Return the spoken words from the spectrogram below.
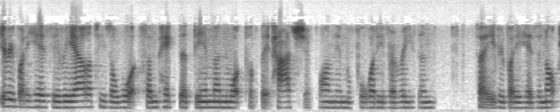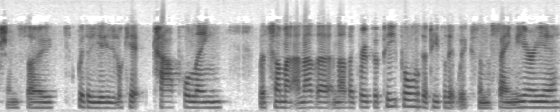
everybody has their realities or what's impacted them and what puts that hardship on them for whatever reason. So everybody has an option. So whether you look at carpooling with some another another group of people, the people that works in the same area,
